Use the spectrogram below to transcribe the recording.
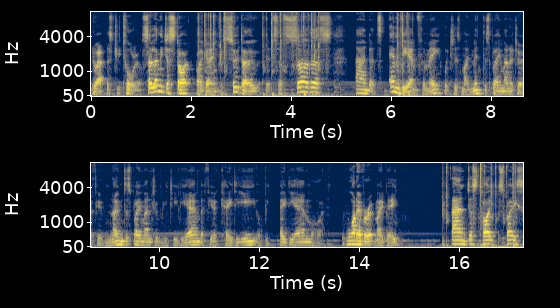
throughout this tutorial. So let me just start by going sudo, it's a service, and it's MDM for me, which is my Mint Display Manager. If you're GNOME Display Manager, it'll be GDM. If you're KDE, it'll be KDM or whatever it may be. And just type space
